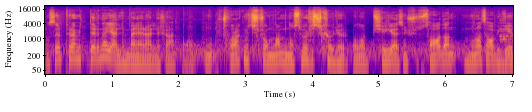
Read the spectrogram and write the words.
Mısır piramitlerine geldim ben herhalde şu an. Çorak mı çıkıyorum lan? Nasıl böyle çıkabiliyorum? Valla bir şey gelsin şu sağdan Murat abi gel.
